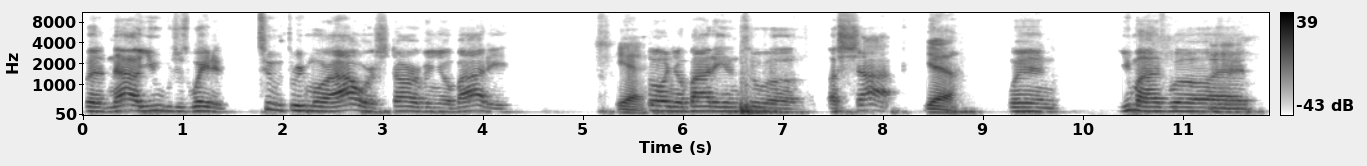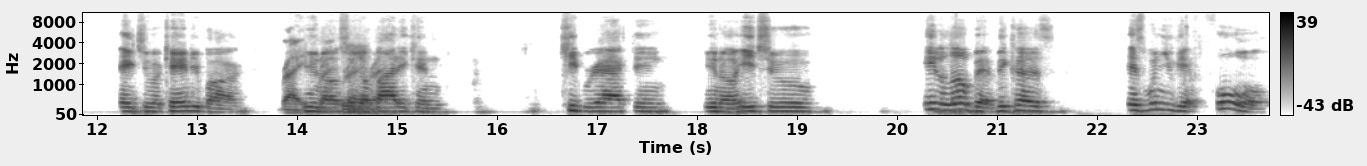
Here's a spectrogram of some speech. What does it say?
But now you just waited two, three more hours starving your body, Yeah. throwing your body into a, a shock yeah, when you might as well Mhm. had ate you a candy bar, right. you know, right, so right, your right. body can keep reacting, you know, eat you, eat a little bit because it's when you get full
